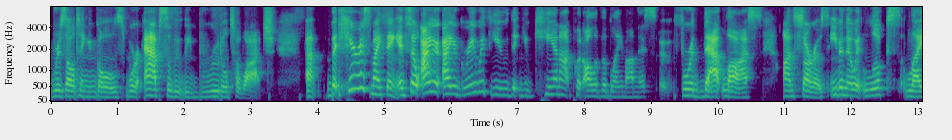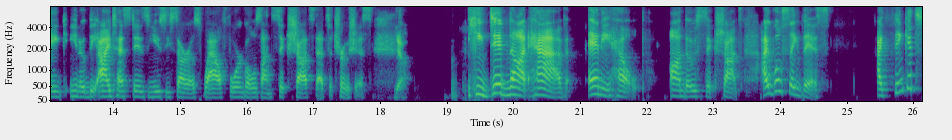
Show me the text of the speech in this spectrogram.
resulting in goals were absolutely brutal to watch. Uh, but here is my thing, and so I I agree with you that you cannot put all of the blame on this uh, for that loss on Saros, even though it looks like you know the eye test is Juuse Saros. Wow, four goals on six shots, that's atrocious. Yeah, he did not have any help on those six shots. I will say this. I think it's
